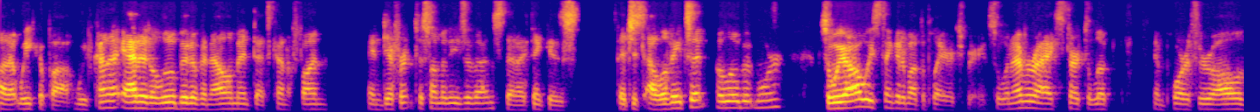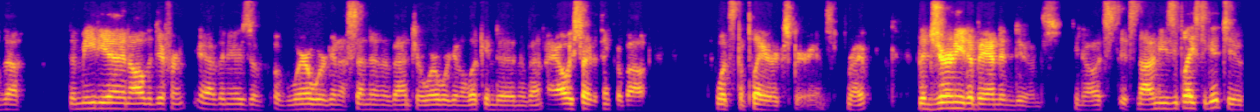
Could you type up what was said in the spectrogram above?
out at We-Ko-Pa. We've kind of added a little bit of an element that's kind of fun and different to some of these events that I think is that just elevates it a little bit more. So we're always thinking about the player experience. So whenever I start to look and pore through all of the the media and all the different avenues of, of where we're going to send an event or where we're going to look into an event, I always try to think about what's the player experience, right? The journey to Bandon Dunes. You know, it's it's not an easy place to get to,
